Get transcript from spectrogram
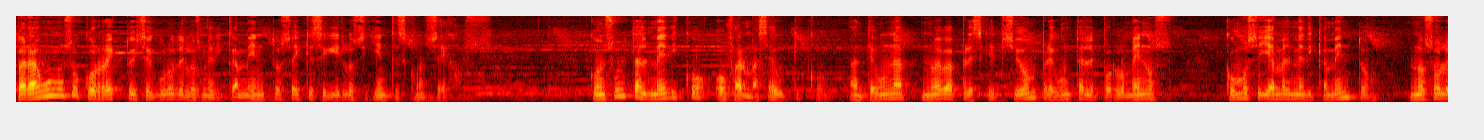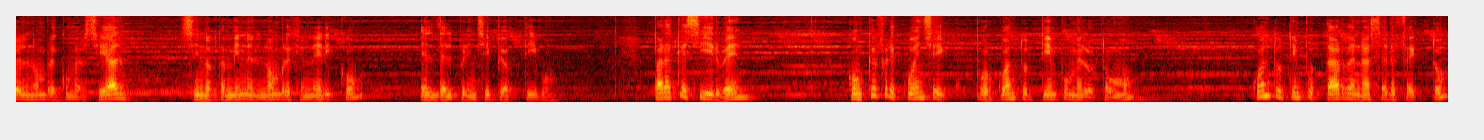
Para un uso correcto y seguro de los medicamentos hay que seguir los siguientes consejos. Consulta al médico o farmacéutico. Ante una nueva prescripción, pregúntale por lo menos cómo se llama el medicamento, no solo el nombre comercial, sino también el nombre genérico, el del principio activo. ¿Para qué sirve? ¿Con qué frecuencia y por cuánto tiempo me lo tomo? ¿Cuánto tiempo tarda en hacer efecto?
